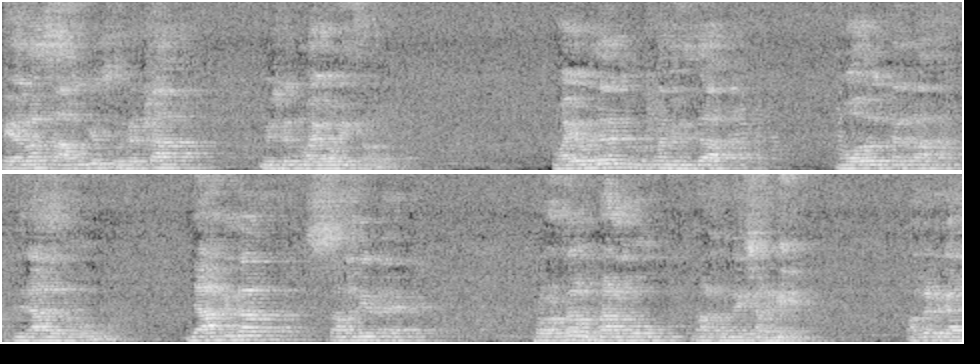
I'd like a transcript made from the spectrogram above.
കേരള സാമൂഹ്യ സുരക്ഷാ മിഷൻ വയോമിത്രം വയോജന ചൂഷണ വിരുദ്ധ ബോധവൽക്കരണ ദിനാചരണവും ജാഗ്രത സമിതിയുടെ പ്രവർത്തന ഉദ്ഘാടനവും നടത്തുന്ന ചടങ്ങിൽ പങ്കെടുക്കാൻ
